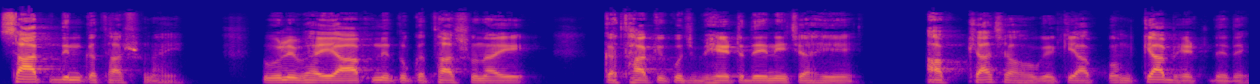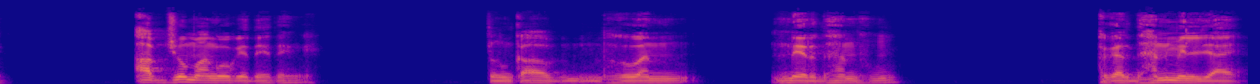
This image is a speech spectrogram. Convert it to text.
सात दिन कथा सुनाई। तो बोले, भाई, आपने तो कथा सुनाई, कथा की कुछ भेंट देनी चाहिए। आप क्या चाहोगे कि आपको हम क्या भेंट दे दें? आप जो मांगोगे दे देंगे। तो उनका, भगवान, निर्धन हूँ। अगर धन मिल जाए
